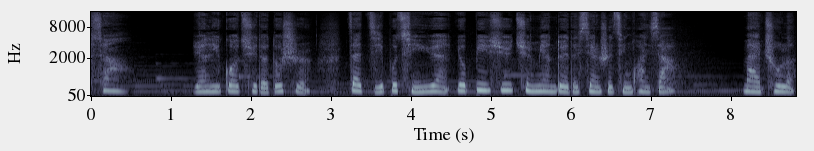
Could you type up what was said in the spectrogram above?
像。远离过去的，都是在极不情愿又必须去面对的现实情况下，迈出了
